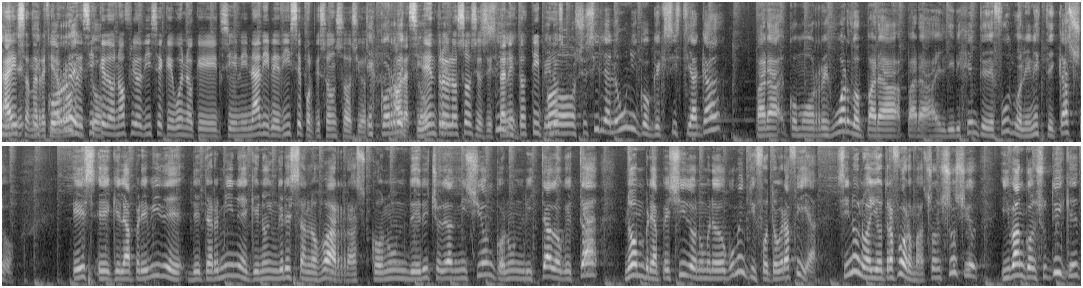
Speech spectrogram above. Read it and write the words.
a eso me refiero. Vos decís que Donofrio dice que, bueno, que si ni nadie le dice porque son socios. Es correcto. Ahora, si dentro de los socios están estos tipos... pero Cecilia, lo único que existe acá para, como resguardo para, para el dirigente de fútbol, en este caso, es eh, que la Previde determine que no ingresan los barras con un derecho de admisión, con un listado que está, nombre, apellido, número de documento y fotografía. Si no, no hay otra forma. Son socios y van con su ticket,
